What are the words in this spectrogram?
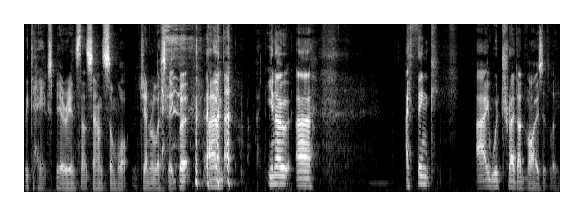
the gay experience. That sounds somewhat generalistic, but um, you know, uh, I think I would tread advisedly.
